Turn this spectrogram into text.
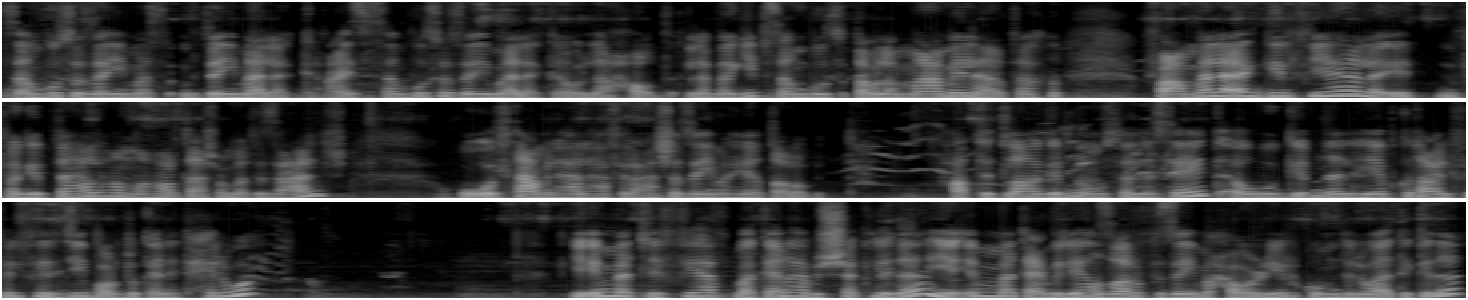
سمبوسة زي مس... زي ملك. عايزة سمبوسة زي ملك أقول لها حاضر. لما أجيب سمبوسة طب لما أعملها؟ طب فعمالة أجل فيها لقيت فجبتها لها النهارده عشان ما تزعلش وقلت أعملها لها في العشاء زي ما هي طلبت. حطيت لها جبنة مثلثات أو الجبنه اللي هي بقطع الفلفل دي برضو كانت حلوة. يا إما تلفيها في مكانها بالشكل ده يا إما تعمليها ظرف زي ما هوريلكم دلوقتي كده.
